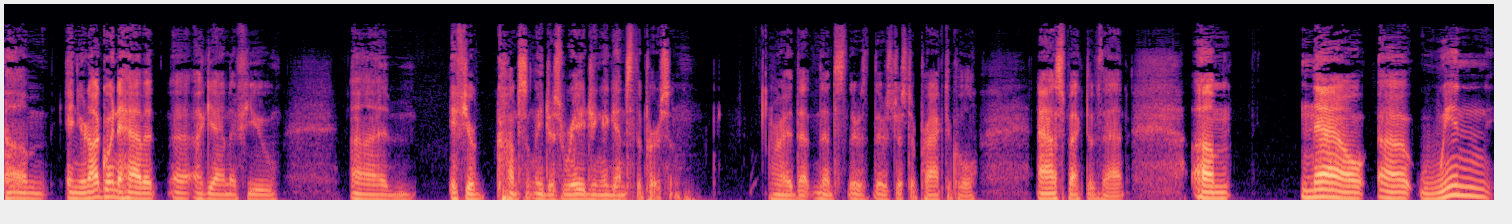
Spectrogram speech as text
Um, and you're not going to have it uh, again if you uh, if you're constantly just raging against the person. Right. That that's there's there's just a practical aspect of that. Um, now, uh, when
